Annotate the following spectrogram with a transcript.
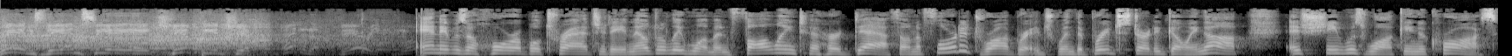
wins the NCAA championship. And it was a horrible tragedy. An elderly woman falling to her death on a Florida drawbridge when the bridge started going up as she was walking across.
